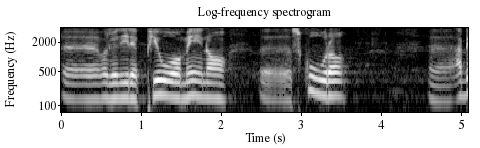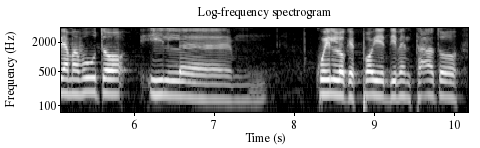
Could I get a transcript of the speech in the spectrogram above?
eh, voglio dire, più o meno eh, scuro. Eh, abbiamo avuto il, ehm, quello che poi è diventato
